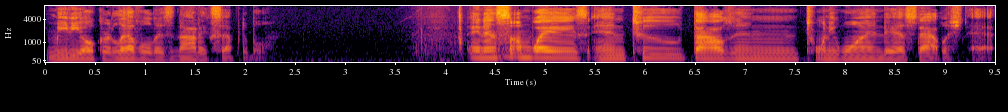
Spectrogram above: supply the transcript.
mediocre level is not acceptable. And in some ways, in 2021, they established that.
